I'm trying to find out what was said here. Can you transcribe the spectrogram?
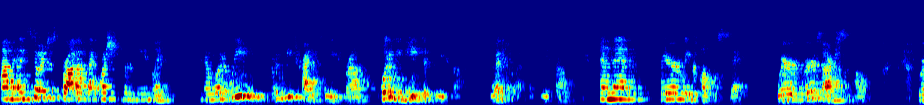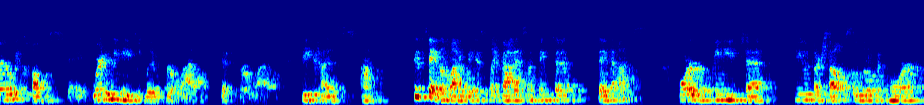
Um, and so it just brought up that question for me, like, you know, what do we what do we try to flee from? What do we need to flee from? Good for us to flee from. And then where are we called to stay? Where where's our self? Where are we called to stay? Where do we need to live for a while, sit for a while? Because um, could say it in a lot of ways, like God has something to say to us, or we need to be with ourselves a little bit more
